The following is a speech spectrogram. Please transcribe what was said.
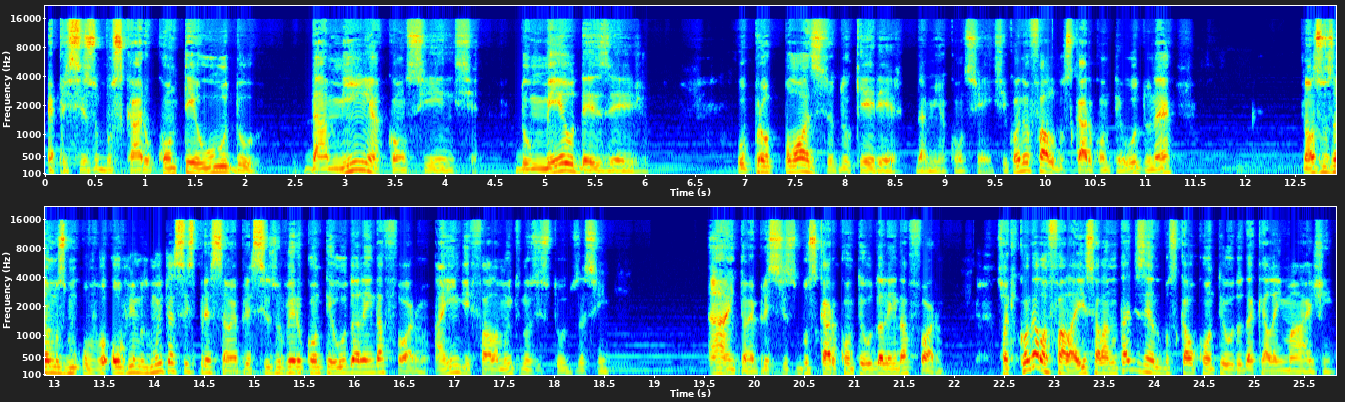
É preciso buscar o conteúdo da minha consciência, do meu desejo, o propósito do querer da minha consciência. E quando eu falo buscar o conteúdo, né? Nós usamos, ouvimos muito essa expressão, é preciso ver o conteúdo além da forma. A Ing fala muito nos estudos assim. Ah, então é preciso buscar o conteúdo além da forma. Só que quando ela fala isso, ela não está dizendo buscar o conteúdo daquela imagem.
